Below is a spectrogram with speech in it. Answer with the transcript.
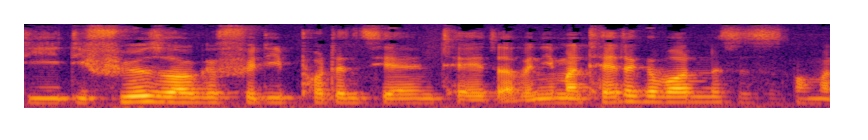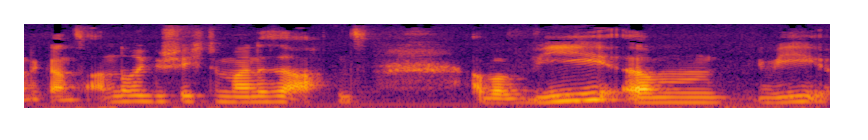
die, die Fürsorge für die potenziellen Täter. Wenn jemand Täter geworden ist, ist es nochmal eine ganz andere Geschichte meines Erachtens. Aber wie, ähm, wie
